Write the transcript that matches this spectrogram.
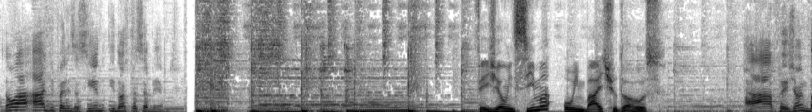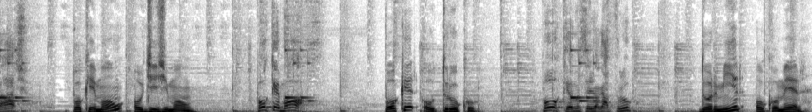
Então há, há diferença sim e nós percebemos. Feijão em cima ou embaixo do arroz? Ah, feijão embaixo. Pokémon ou Digimon? Pokémon. Poker ou truco? Poker, eu não sei jogar truco. Dormir ou comer?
